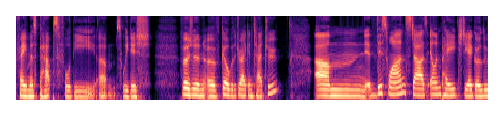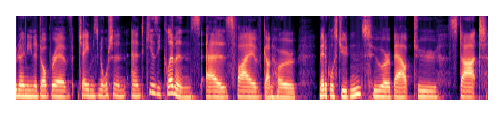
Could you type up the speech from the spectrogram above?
famous perhaps for the um, Swedish version of Girl with a Dragon Tattoo. Um, this one stars Ellen Page, Diego Luna, Nina Dobrev, James Norton, and Kiersey Clemons as five gun ho medical students who are about to start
